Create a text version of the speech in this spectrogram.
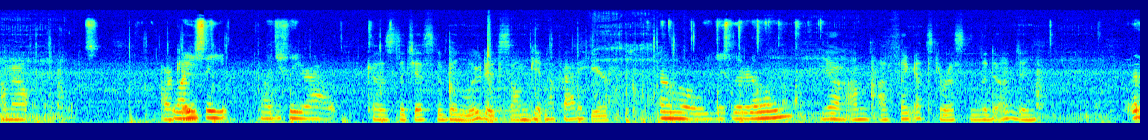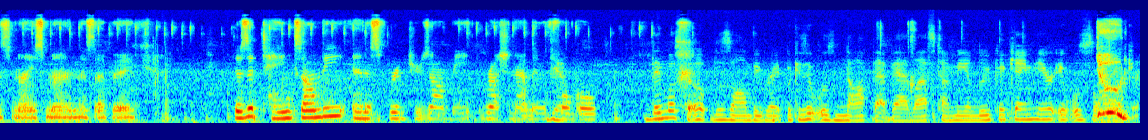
I'm out. Why'd you Okay, say? Why'd you say you're out? because the chests have been looted, so I'm getting up out of here. Oh, you just looted all of them? Yeah, I'm. I think that's the rest of the dungeon. That's nice, man. That's epic. There's a tank zombie and a sprinter zombie rushing at me with Yeah. full gold. They must have upped the zombie rate because it was not that bad last time me and Luca came here. It was like... Dude,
